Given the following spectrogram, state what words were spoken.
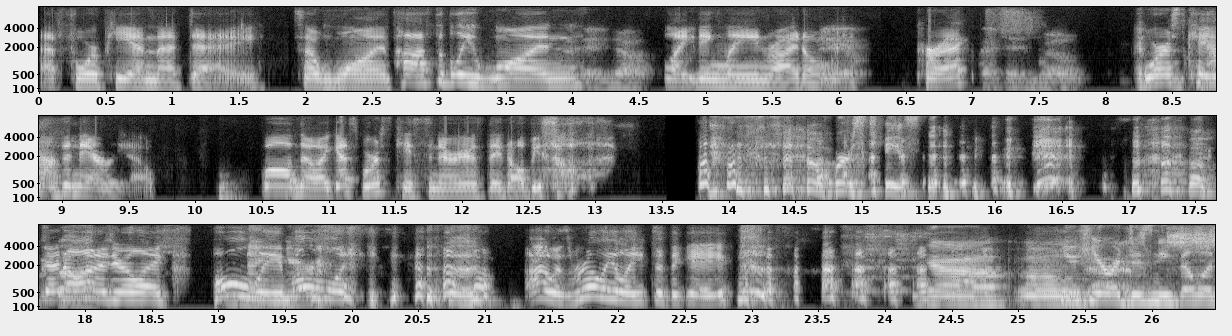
at 4 p.m. that day. So one, possibly one no. lightning lane ride only, correct? No. Worst case Yeah. scenario. Well, no, I guess worst case scenario is they'd all be sold. Worst case. oh, Get on and you're like, holy Nightmare. moly. I was really late to the game. Yeah. Oh, you hear a Disney villain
